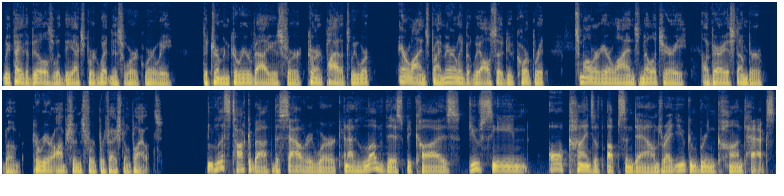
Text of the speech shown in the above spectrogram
we pay the bills with the expert witness work where we determine career values for current pilots. We work airlines primarily, but we also do corporate, smaller airlines, military, a various number of career options for professional pilots. Let's talk about the salary work. And I love this because you've seen all kinds of ups and downs, right? You can bring context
